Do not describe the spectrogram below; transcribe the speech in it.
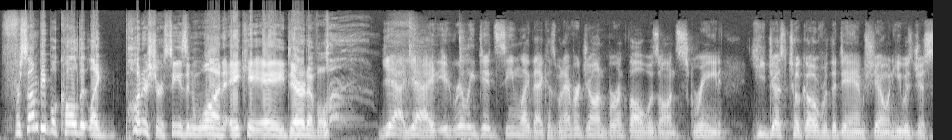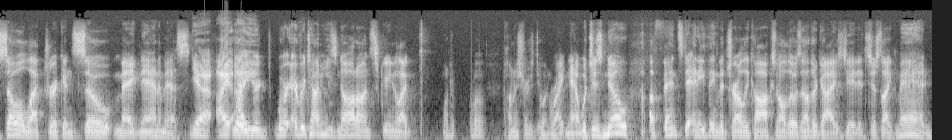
for some people, called it like Punisher season one, aka Daredevil. Yeah, yeah, it, it really did seem like that because whenever Jon Bernthal was on screen, he just took over the damn show and he was just so electric and so magnanimous. yeah, I, Where I you're where every time he's not on screen, you're like, what are Punisher's doing right now? Which is no offense to anything that Charlie Cox and all those other guys did. It's just like, man,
